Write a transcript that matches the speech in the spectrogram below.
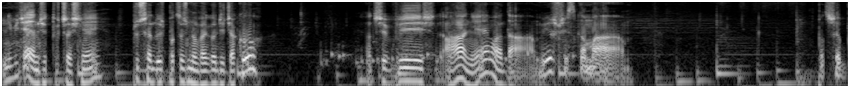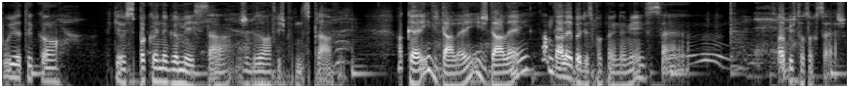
Nie widziałem cię tu wcześniej. Przyszedłeś po coś nowego, dzieciaku? Oczywiście. A, nie, madam. Już wszystko mam. Potrzebuję tylko jakiegoś spokojnego miejsca, żeby załatwić pewne sprawy. Okej, idź dalej, idź dalej. Tam dalej będzie spokojne miejsce. Zrobisz to, co chcesz.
